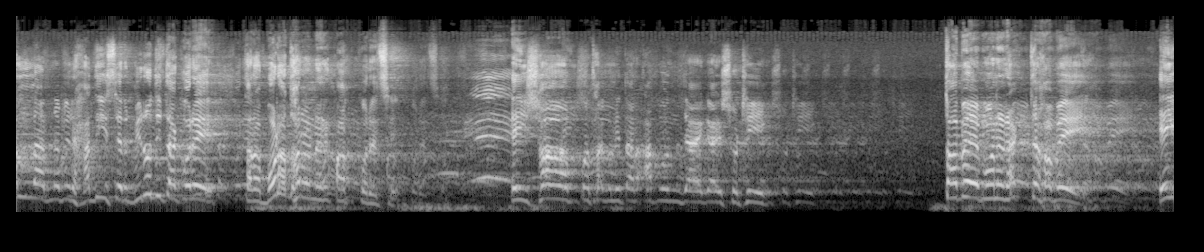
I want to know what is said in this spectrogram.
আল্লাহর নবীর হাদিসের বিরোধিতা করে তারা বড় ধরনের পাপ করেছে। এই সব কথাগুলি তার আপন জায়গায় সঠিক। তবে মনে রাখতে হবে, এই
